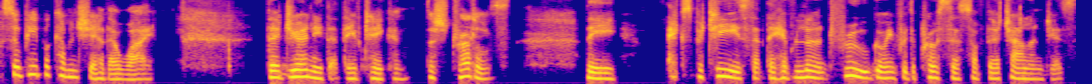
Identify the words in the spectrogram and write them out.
So people come and share their why their journey that they've taken, the struggles, the expertise that they have learned through going through the process of their challenges,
